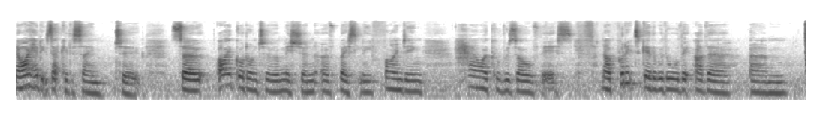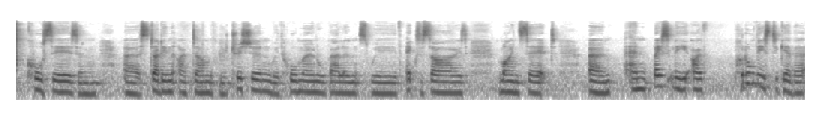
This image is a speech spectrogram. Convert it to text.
Now, I had exactly the same too. So I got onto a mission of basically finding how I could resolve this. Now, I put it together with all the other um, courses and uh, studying that I've done with nutrition, with hormonal balance, with exercise, mindset, um, and basically I've put all these together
